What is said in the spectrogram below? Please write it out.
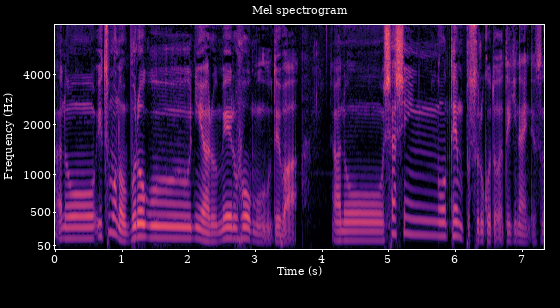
あのいつものブログにあるメールフォームでは、あの写真を添付することができないんです。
